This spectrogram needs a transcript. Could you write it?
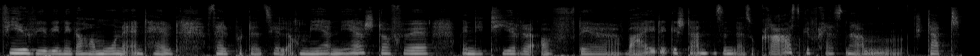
viel, viel weniger Hormone enthält. Es hält potenziell auch mehr Nährstoffe, wenn die Tiere auf der Weide gestanden sind, also Gras gefressen haben, statt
